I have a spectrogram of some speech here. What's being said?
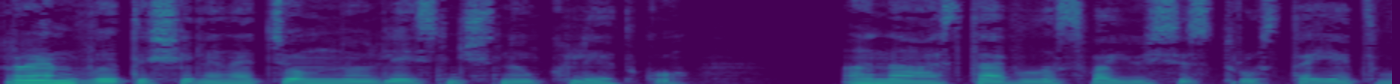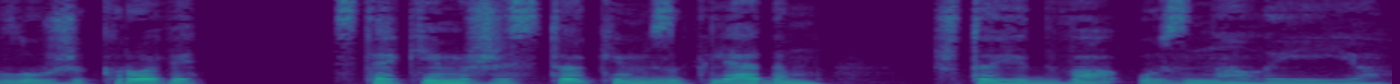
Рен вытащили на темную лестничную клетку. Она оставила свою сестру стоять в луже крови с таким жестоким взглядом, что едва узнала ее.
